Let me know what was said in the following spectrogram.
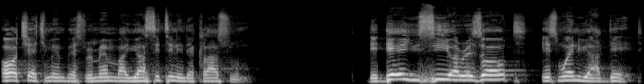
all church members, remember you are sitting in the classroom. The day you see your result is when you are dead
